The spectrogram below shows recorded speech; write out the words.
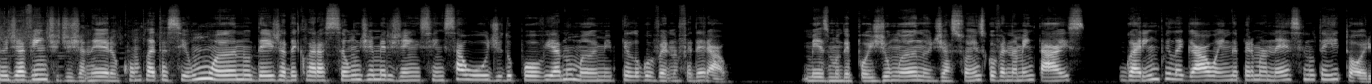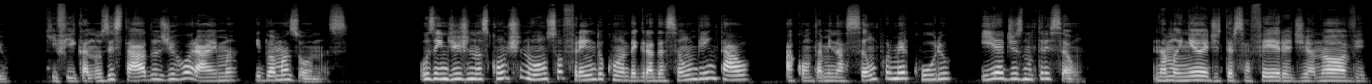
No dia 20 de janeiro, completa-se um ano desde a declaração de emergência em saúde do povo Yanomami pelo governo federal. Mesmo depois de um ano de ações governamentais, o garimpo ilegal ainda permanece no território, que fica nos estados de Roraima e do Amazonas. Os indígenas continuam sofrendo com a degradação ambiental, a contaminação por mercúrio e a desnutrição. Na manhã de terça-feira, dia 9,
